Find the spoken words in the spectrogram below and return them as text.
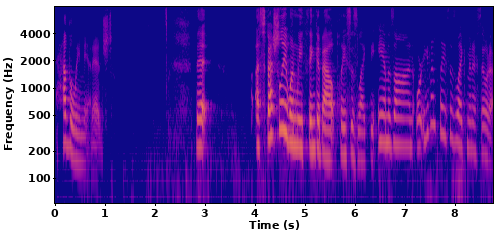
heavily managed. That especially when we think about places like the Amazon or even places like Minnesota,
